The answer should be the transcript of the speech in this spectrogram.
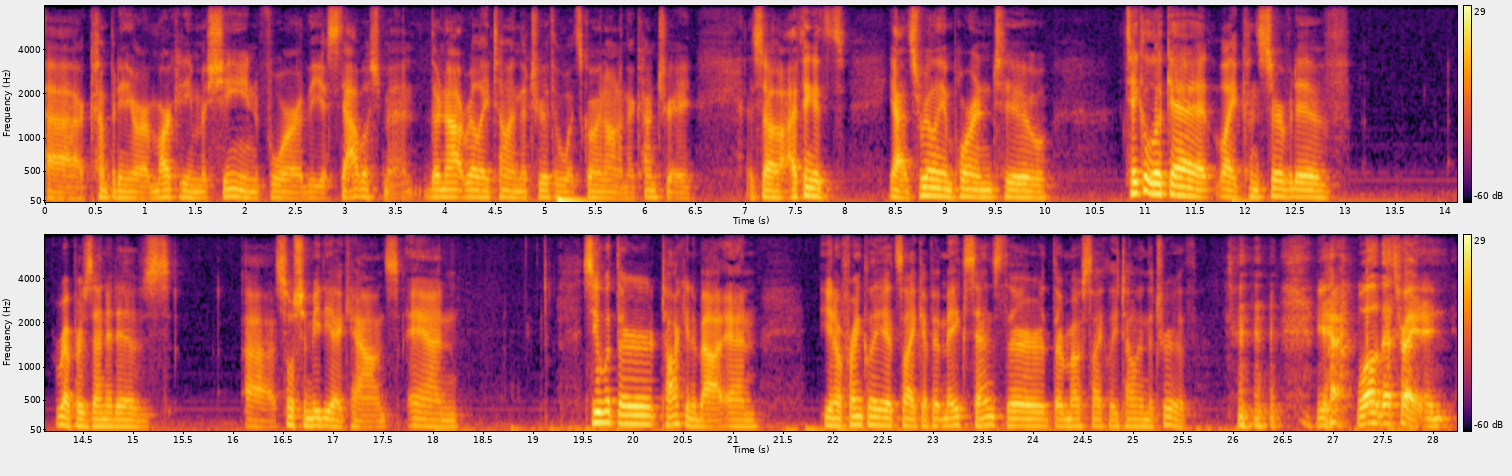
uh, company or a marketing machine for the establishment. They're not really telling the truth of what's going on in the country. And so I think it's, yeah, it's really important to take a look at like conservative representatives' uh, social media accounts and see what they're talking about. And, you know, frankly, it's like if it makes sense, they're they're most likely telling the truth. yeah, well, that's right. And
